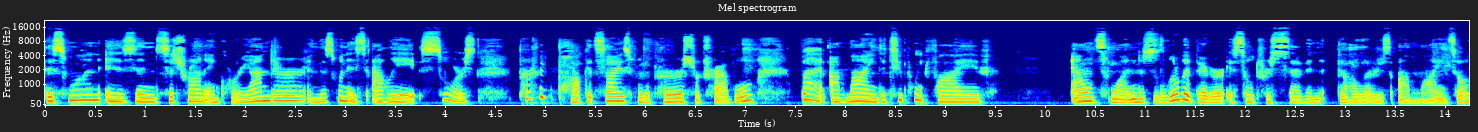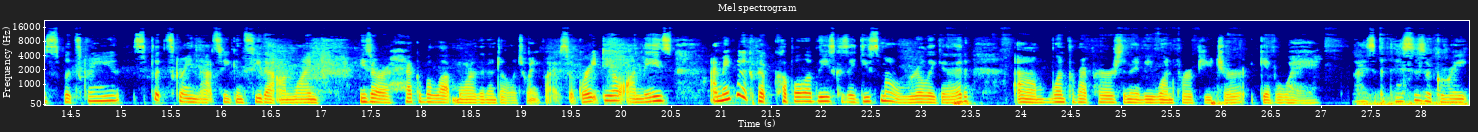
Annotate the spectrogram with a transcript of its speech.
This one is in citron and coriander, and this one is Allié Source. Perfect pocket size for the purse or travel. But online, the 2.5 ounce one, which is a little bit bigger, is sold for seven dollars online. So I'll split screen you split screen that so you can see that online. These are a heck of a lot more than a dollar twenty-five. So great deal on these. I may pick a couple of these because they do smell really good. Um, one for my purse and maybe one for a future giveaway. Guys, this is a great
